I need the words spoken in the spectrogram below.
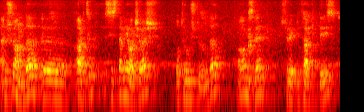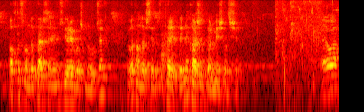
Yani şu anda e, artık sistem yavaş yavaş oturmuş durumda ama biz de sürekli takipteyiz. Hafta sonunda personelimiz görev başında olacak ve vatandaşlarımızın taleplerine karşılık vermeye çalışacak. Merhaba.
